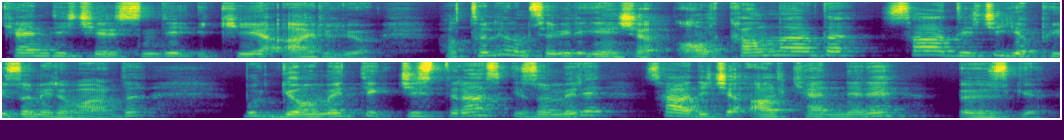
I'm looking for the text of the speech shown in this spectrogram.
kendi içerisinde ikiye ayrılıyor. Hatırlayalım sevgili gençler alkanlarda sadece yapı izomeri vardı. Bu geometrik cis-trans izomeri sadece alkenlere özgü.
